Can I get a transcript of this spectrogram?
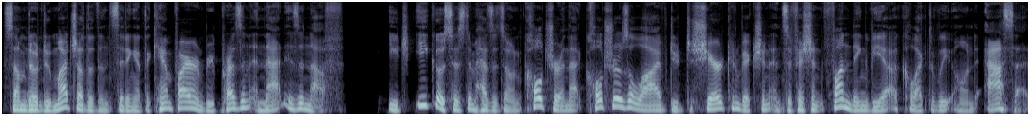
Some don't do much other than sitting at the campfire and be present, and that is enough. Each ecosystem has its own culture, and that culture is alive due to shared conviction and sufficient funding via a collectively owned asset.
